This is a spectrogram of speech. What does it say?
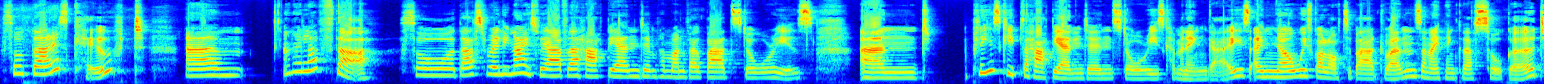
So that is cute. Um, and I love that. So that's really nice. We have a happy ending from one of our bad stories. And please keep the happy ending stories coming in, guys. I know we've got lots of bad ones, and I think that's so good.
